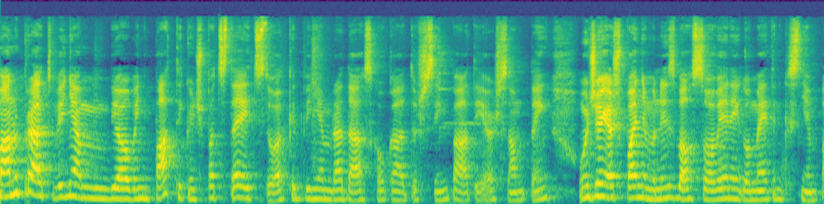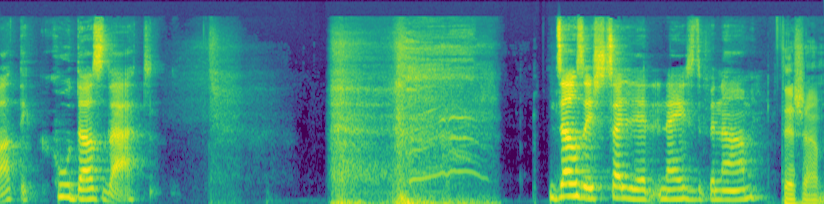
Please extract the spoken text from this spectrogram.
manuprāt, viņam jau viņa patika. Viņš pats teica to, ka viņam radās kaut kāda simpātija or something. Un viņš vienkārši paņem un izbalso vienīgo meiteni, kas viņam patika. Who does that? Dzelzīšu ceļi ir neizdibināmi. Tiešām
